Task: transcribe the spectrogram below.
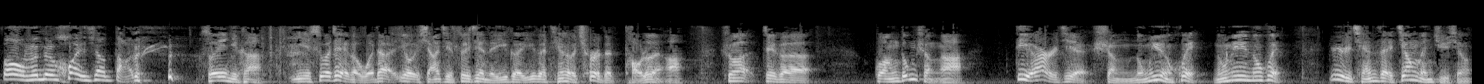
把我们的幻象打的。所以你看，你说这个，我这又想起最近的一个一个挺有趣的讨论啊，说这个广东省啊第二届省农运会农民运动会日前在江门举行，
